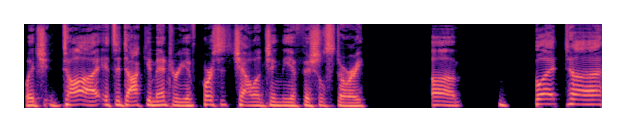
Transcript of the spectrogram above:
which duh it's a documentary of course it's challenging the official story um, but uh,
